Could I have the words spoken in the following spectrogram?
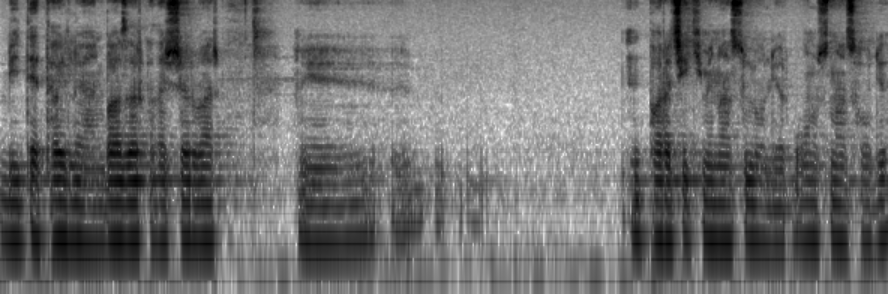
bir detaylı yani bazı arkadaşlar var para çekimi nasıl oluyor, bonus nasıl oluyor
